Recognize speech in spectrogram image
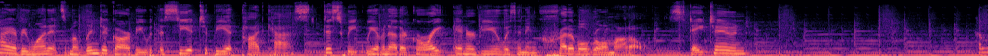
Hi, everyone. It's Melinda Garvey with the See It to Be It podcast. This week, we have another great interview with an incredible role model. Stay tuned.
